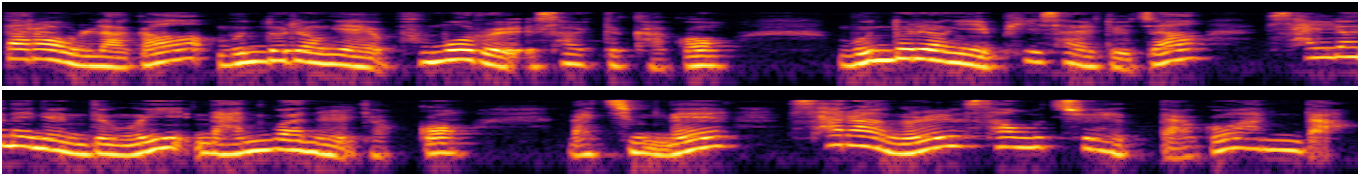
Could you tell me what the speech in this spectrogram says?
따라 올라가 문도령의 부모를 설득하고 문도령이 피살되자 살려내는 등의 난관을 겪고 마침내 사랑을 성취했다고 한다.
